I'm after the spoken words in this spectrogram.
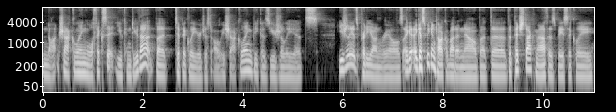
not shackling will fix it. You can do that but typically you're just always shackling because usually it's usually it's pretty on rails. I, I guess we can talk about it now but the the pitch stack math is basically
